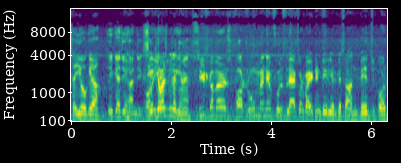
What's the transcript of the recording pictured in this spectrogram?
सही हो गया। ठीक है जी हाँ जी। सीट कवर्स भी लगे हुए हैं। सीट कवर्स और रूम मैंने फुल ब्लैक और वाइट इंटीरियर के साथ बेज और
